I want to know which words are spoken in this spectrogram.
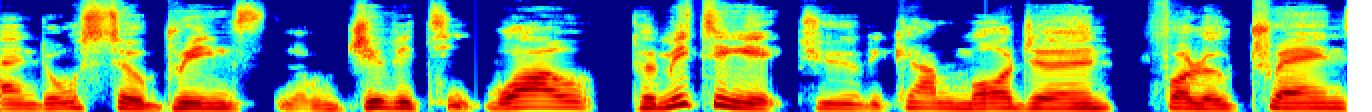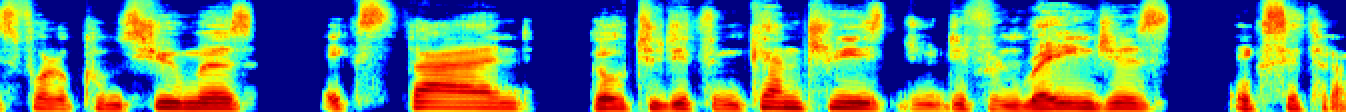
and also brings longevity while permitting it to become modern, follow trends, follow consumers, expand, go to different countries, do different ranges, etc.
